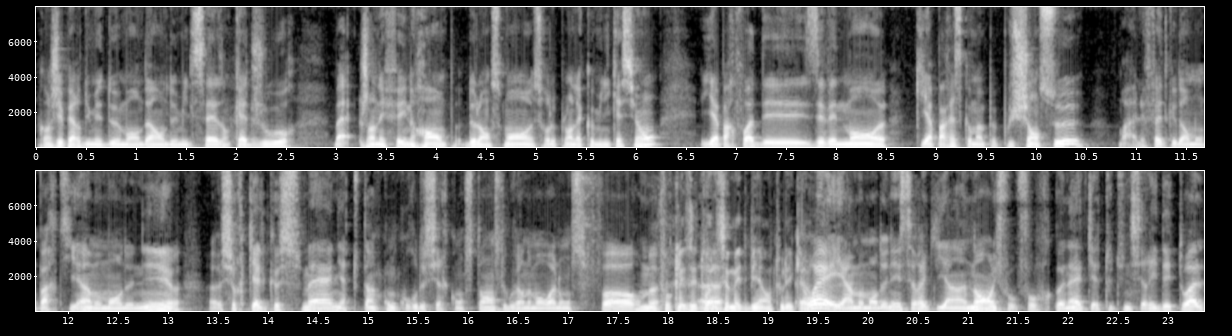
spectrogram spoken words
Quand j'ai perdu mes deux mandats en 2016, en quatre jours, bah, j'en ai fait une rampe de lancement sur le plan de la communication. Il y a parfois des événements euh, qui apparaissent comme un peu plus chanceux. Bah, le fait que dans mon parti, à un moment donné, euh, euh, sur quelques semaines, il y a tout un concours de circonstances, le gouvernement wallon se forme. Il faut que les étoiles Euh, se mettent bien en tous les cas. Ouais, et à un moment donné, c'est vrai qu'il y a un an, il faut, faut reconnaître qu'il y a toute une série d'étoiles.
